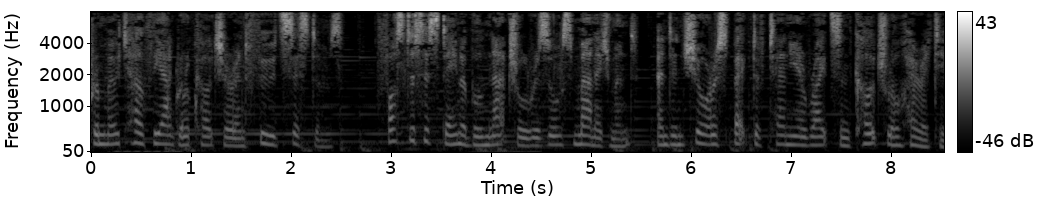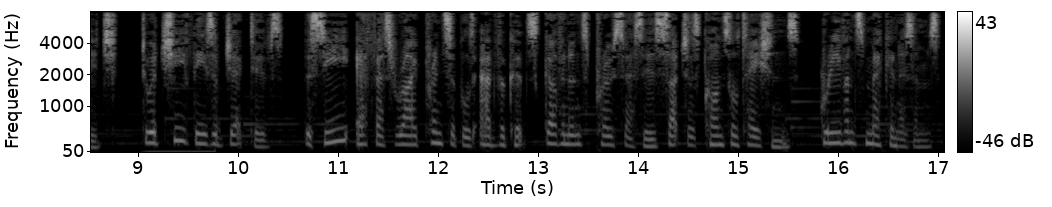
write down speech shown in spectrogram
promote healthy agriculture and food systems, foster sustainable natural resource management, and ensure respect of tenure rights and cultural heritage. To achieve these objectives, the CFS-RAI principles advocates governance processes such as consultations, grievance mechanisms,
